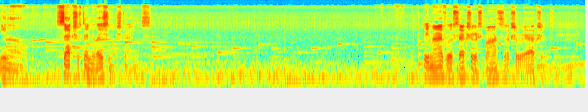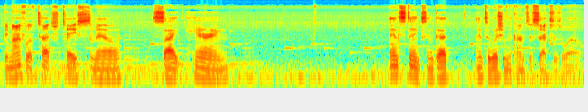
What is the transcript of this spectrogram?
you know sexual stimulation extremes. Be mindful of sexual response, sexual reactions. Be mindful of touch, taste, smell, sight, hearing, instincts and gut intuition when it comes to sex as well.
